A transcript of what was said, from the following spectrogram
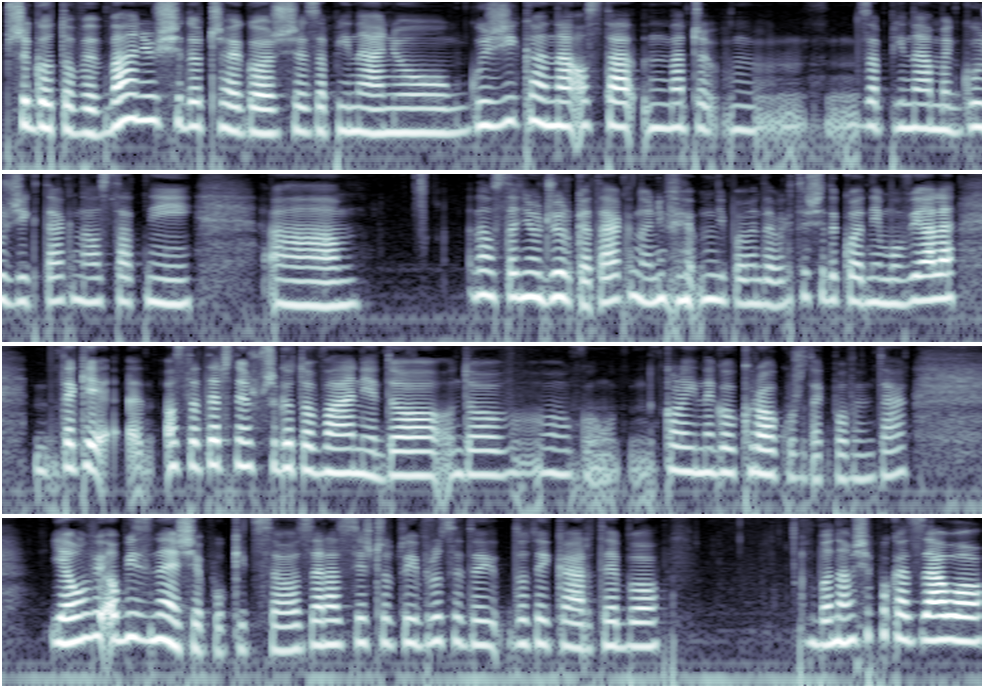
przygotowywaniu się do czegoś, zapinaniu guzika na ostatni, znaczy mm, zapinamy guzik, tak, na ostatni, na ostatnią dziurkę, tak, no nie wiem, nie pamiętam jak to się dokładnie mówi, ale takie e, ostateczne już przygotowanie do, do kolejnego kroku, że tak powiem, tak. Ja mówię o biznesie póki co, zaraz jeszcze tutaj wrócę do, do tej karty, bo bo nam się pokazało,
